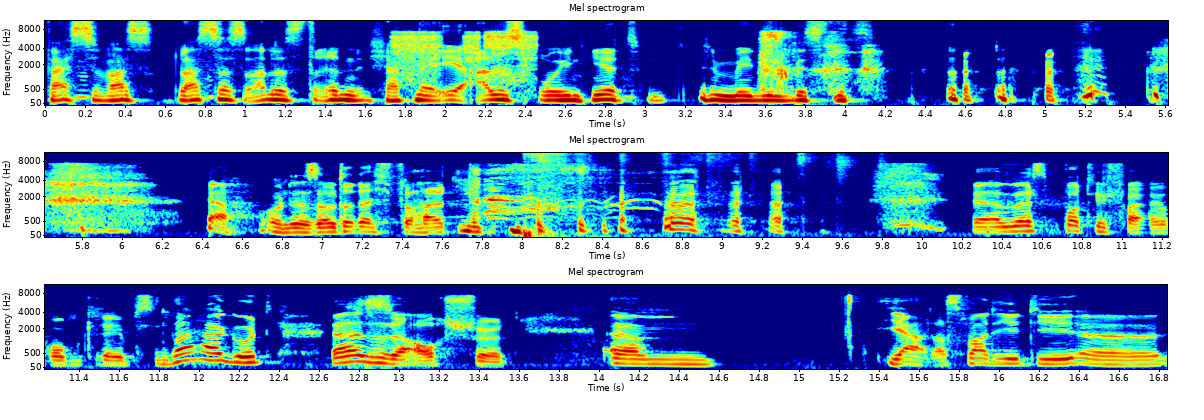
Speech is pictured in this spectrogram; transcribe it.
weißt du was, lass das alles drin. Ich habe mir eh alles ruiniert im Medienbusiness. ja, und er sollte recht behalten. ja, bei Spotify rumkrebsen. Na ja, gut, ja, das ist ja auch schön. Ähm, ja, das war die, die, äh,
